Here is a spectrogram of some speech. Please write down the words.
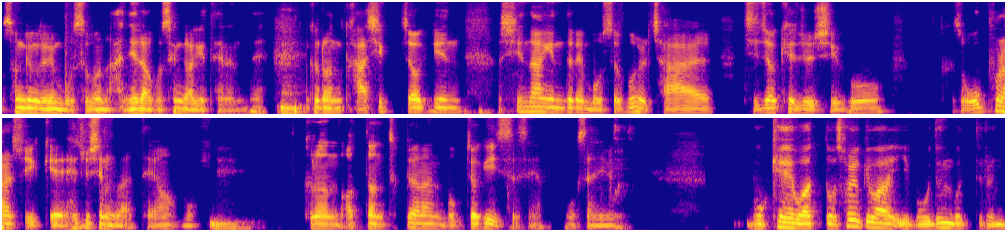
성경적인 모습은 아니라고 생각이 되는데 네. 그런 가식적인 신앙인들의 모습을 잘 지적해 주시고 그래서 오픈할 수 있게 해 주시는 것 같아요. 뭐 네. 그런 어떤 특별한 목적이 있으세요, 목사님이? 목회와 또 설교와 이 모든 것들은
